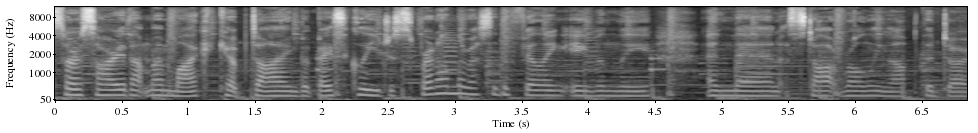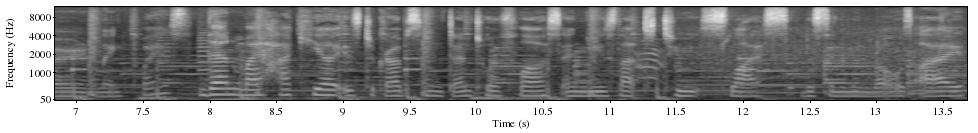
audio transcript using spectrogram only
So sorry that my mic kept dying, but basically you just spread on the rest of the filling evenly and then start rolling up the dough lengthways. Then my hack here is to grab some dental floss and use that to slice the cinnamon rolls. I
